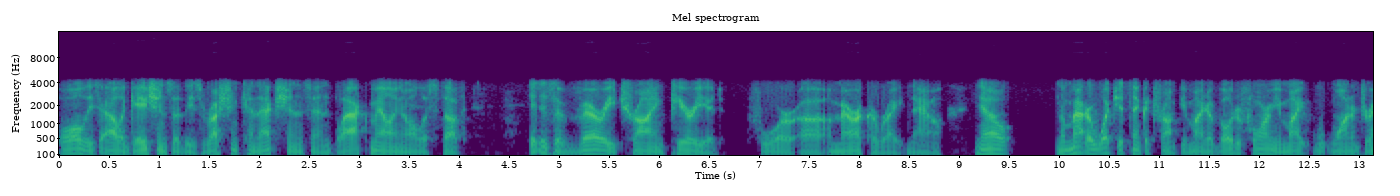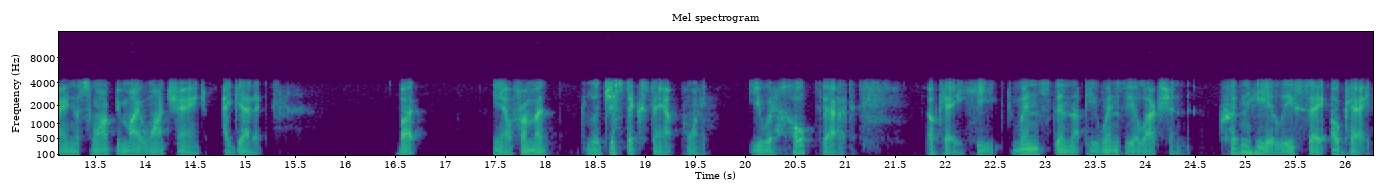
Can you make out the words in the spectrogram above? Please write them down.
all these allegations of these Russian connections and blackmailing and all this stuff, it is a very trying period for uh, America right now. You know, no matter what you think of Trump, you might have voted for him, you might want to drain the swamp, you might want change. I get it. But, you know, from a logistic standpoint, you would hope that, okay, he wins the he wins the election. Couldn't he at least say, okay,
